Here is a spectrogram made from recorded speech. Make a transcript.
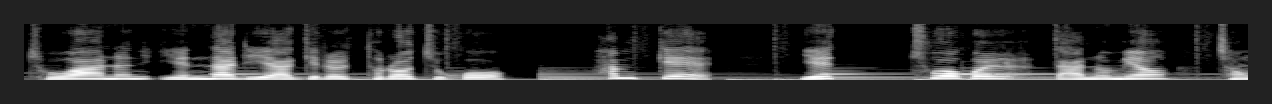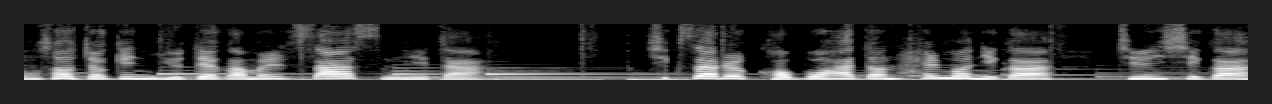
좋아하는 옛날 이야기를 들어주고 함께 옛 추억을 나누며 정서적인 유대감을 쌓았습니다. 식사를 거부하던 할머니가 지은 씨가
